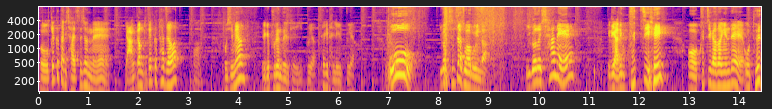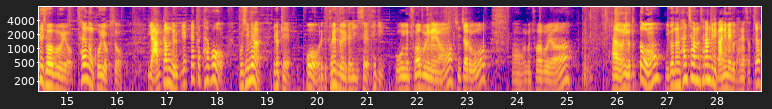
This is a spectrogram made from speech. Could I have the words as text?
어, 깨끗하게 잘 쓰셨네. 이 안감도 깨끗하죠? 어, 보시면 이렇게 브랜드 이렇게 있고요. 택이 달려 있고요. 오! 이건 진짜 좋아 보인다. 이거는 샤넬 이게 아니고 구찌. 어 구찌 가방인데 오 되게 좋아 보여요. 사용감 거의 없어. 이게 안감도 이렇게 깨- 깨끗하고 보시면 이렇게 오 이렇게 브랜드 이렇게 있어요 택이. 오 이건 좋아 보이네요. 진짜로. 어 이건 좋아 보여. 다음 이것도 똥. 이거는 한참 사람들이 많이 메고 다녔었죠?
